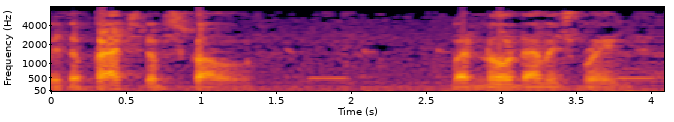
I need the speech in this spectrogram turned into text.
with a patched up skull, but no damaged brain.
